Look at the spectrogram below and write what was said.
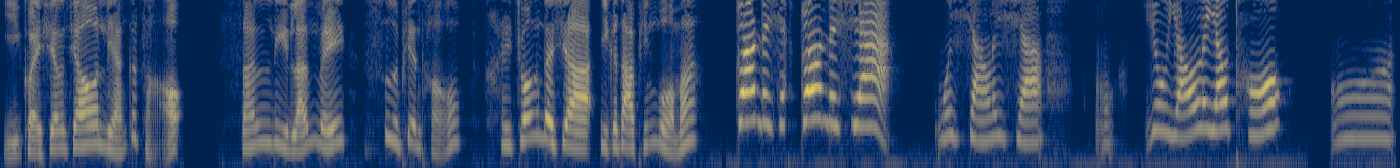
一块香蕉、两个枣、三粒蓝莓、四片桃，还装得下一个大苹果吗？”装得下，装得下。我想了想，嗯，又摇了摇头，嗯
